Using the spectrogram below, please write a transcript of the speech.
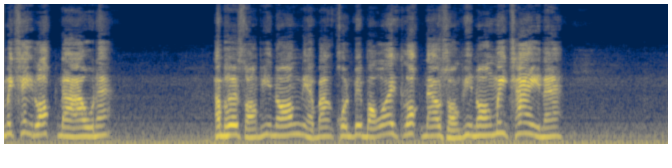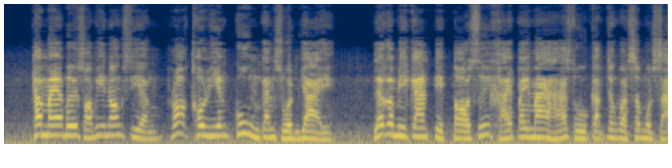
ไม่ใช่ล็อกดาวน์นะ อำเภอสองพี่น้องเนี่ย บางคนไปบอกว่าล็อกดาวน์สองพี่น้องไม่ใช่นะทำไมอำเภอสองพี่น้องเสี่ยง เพราะเขาเลี้ยงกุ้งกันส่วนใหญ่ แล้วก็มีการติดต่อซื้อขายไปมาหาสู่กับจังหวัดสมุทรสา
